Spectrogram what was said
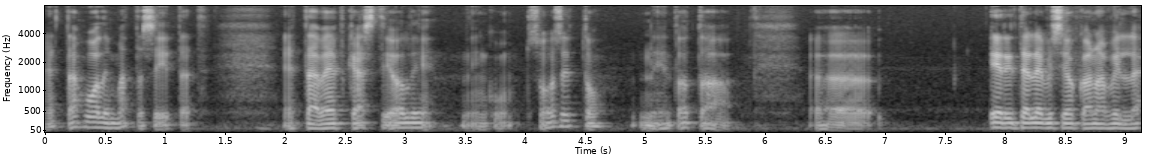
Että huolimatta siitä, että, että webcasti oli niin kuin suosittu, niin tota, ö, eri televisiokanaville,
